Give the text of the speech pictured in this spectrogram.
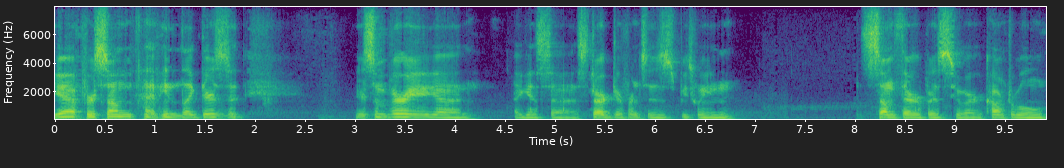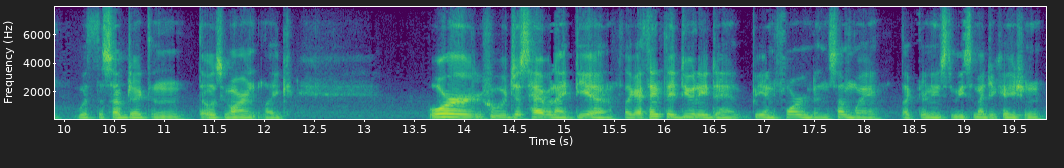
Yeah, for some, I mean, like there's a, there's some very, uh, I guess, uh, stark differences between some therapists who are comfortable with the subject and those who aren't. Like, or who just have an idea. Like, I think they do need to be informed in some way. Like, there needs to be some education.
